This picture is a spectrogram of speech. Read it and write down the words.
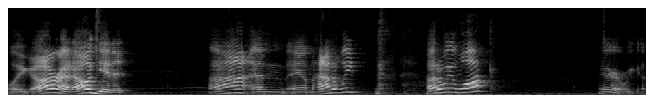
Like, all right, I'll get it. Ah, and and how do we, how do we walk? There we go.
